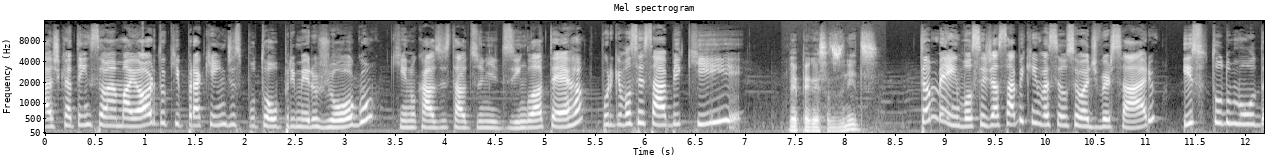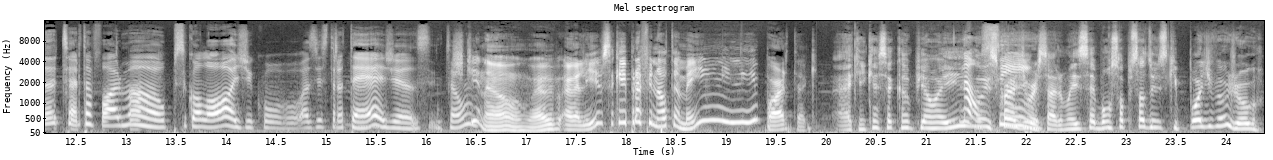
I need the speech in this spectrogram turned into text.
Acho que a tensão é maior do que pra quem disputou o primeiro jogo, que no caso Estados Unidos e Inglaterra, porque você sabe que Vai pegar os Estados Unidos? também você já sabe quem vai ser o seu adversário. Isso tudo muda, de certa forma, o psicológico, as estratégias. Então, Acho que não. É- Ali você quer ir pra final também, não importa. É, quem quer ser campeão aí Não, não, escolhe adversário, mas isso é bom só para os Estados Unidos, que pode ver o jogo.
